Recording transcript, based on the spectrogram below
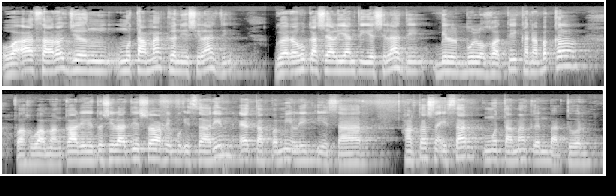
wa asaro jeung ngutamakeun ieu si kasalianti ieu bil bulghati kana bekel. Fahuwa mangkari itu siladi sahibu isarin eta pemilik isar. Hartosna isar ngutamakeun batur.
